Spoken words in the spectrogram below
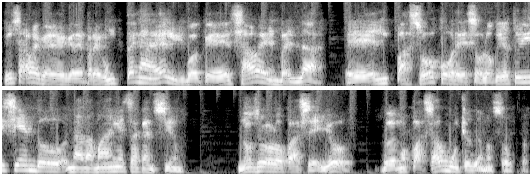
tú sabes, que, le pregunten a él, porque él sabe en verdad. Él pasó por eso. Lo que yo estoy diciendo nada más en esa canción, no solo lo pasé yo, lo hemos pasado muchos de nosotros.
